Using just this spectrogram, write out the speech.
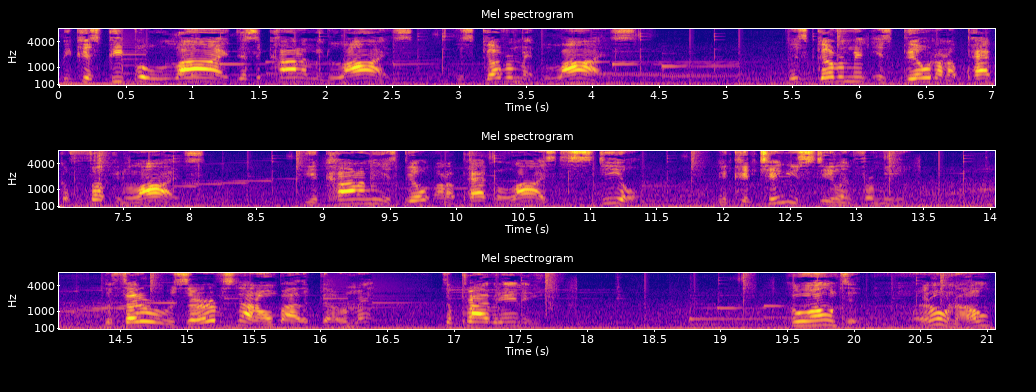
Because people lie. This economy lies. This government lies. This government is built on a pack of fucking lies. The economy is built on a pack of lies to steal and continue stealing from you. The Federal Reserve is not owned by the government, it's a private entity. Who owns it? I don't know.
